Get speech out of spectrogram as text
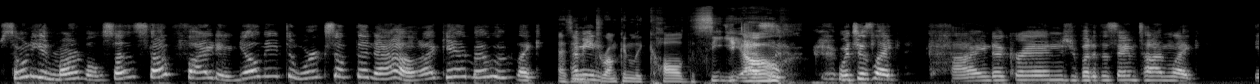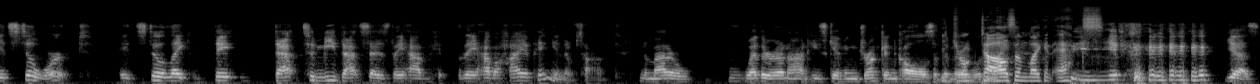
Sony and Marvel, so stop fighting. Y'all need to work something out. I can't move." Like, As he I mean, drunkenly called the CEO. Yes. which is like kind of cringe, but at the same time, like it still worked. It's still like they that to me that says they have they have a high opinion of Tom, no matter whether or not he's giving drunken calls at He the middle drunk of the night. dials him like an X. yes,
